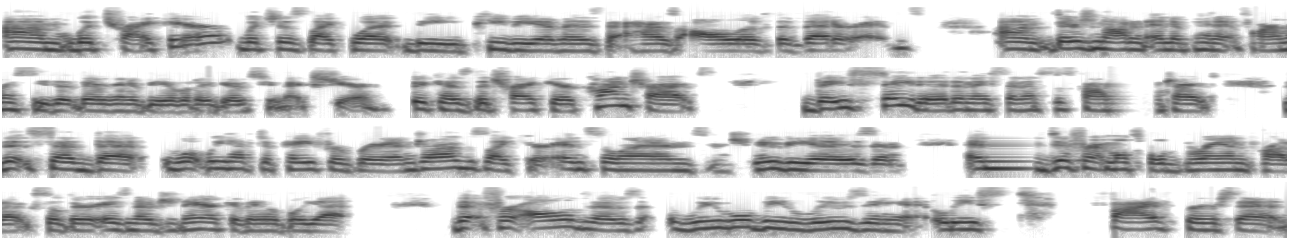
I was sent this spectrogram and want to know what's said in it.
um, with TRICARE, which is like what the PBM is that has all of the veterans. Um, there's not an independent pharmacy that they're going to be able to go to next year because the TRICARE contracts they stated and they sent us this contract that said that what we have to pay for brand drugs like your insulins and Januvias and and different multiple brand products so there is no generic available yet that for all of those we will be losing at least 5%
